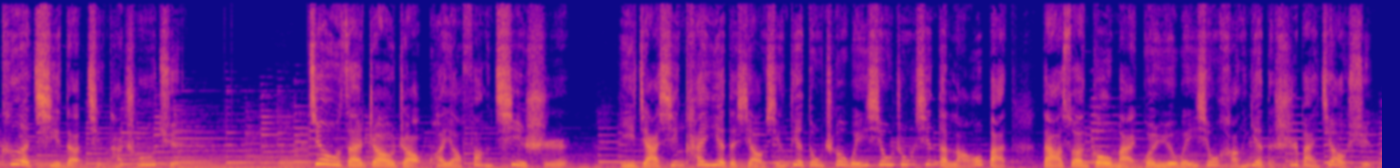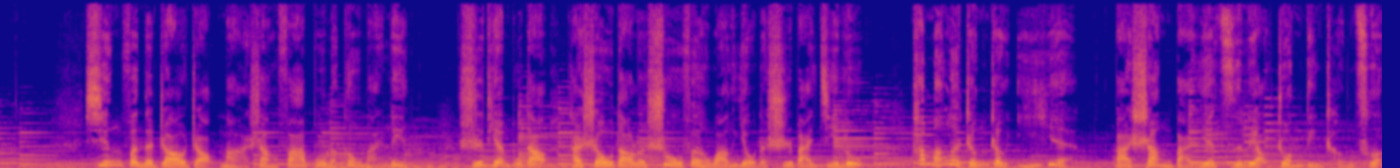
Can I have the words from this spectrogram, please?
客气地请他出去。就在赵赵快要放弃时，一家新开业的小型电动车维修中心的老板打算购买关于维修行业的失败教训。兴奋的赵赵马上发布了购买令，十天不到，他收到了数份网友的失败记录。他忙了整整一夜，把上百页资料装订成册，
